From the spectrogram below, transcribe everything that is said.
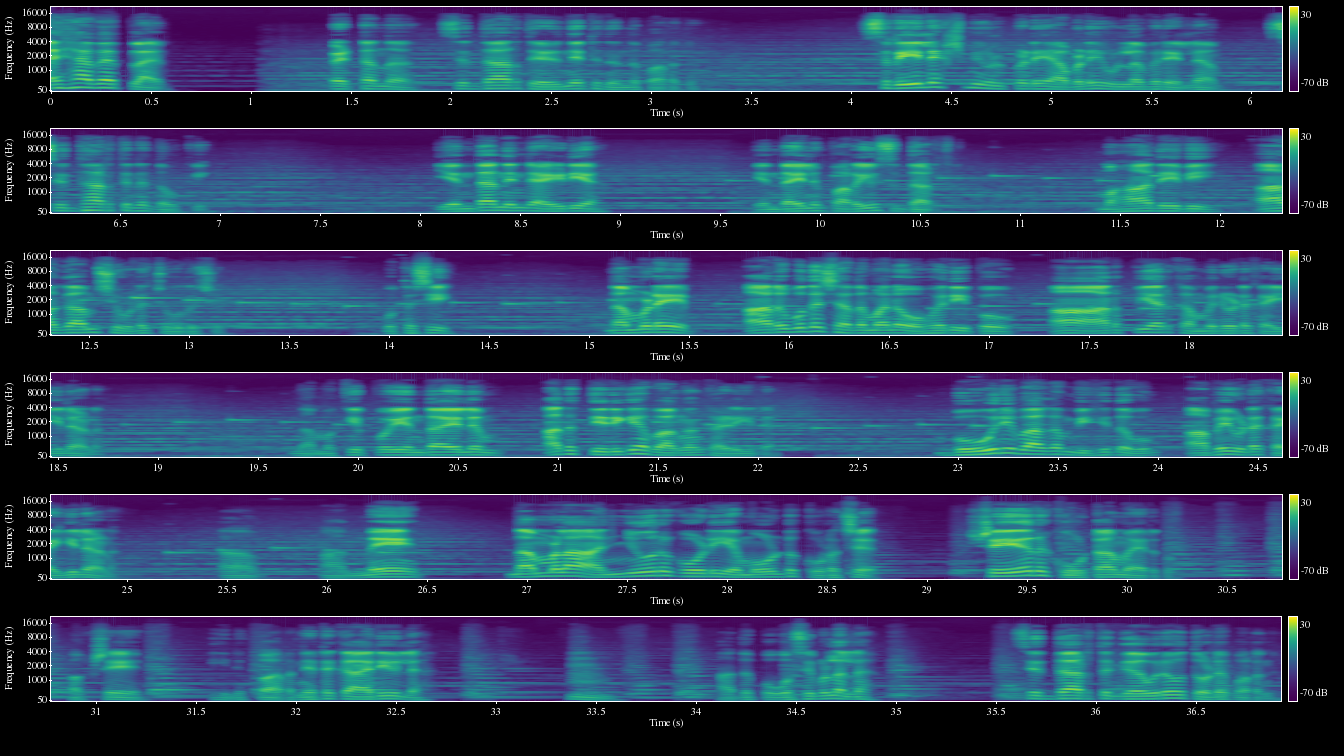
I have A plan പെട്ടെന്ന് സിദ്ധാർത്ഥ് എഴുന്നേറ്റ് നിന്ന് പറഞ്ഞു. ശ്രീലക്ഷ്മി ഉൾപ്പെടെ അവിടെയുള്ളവരെല്ലാം സിദ്ധാർത്ഥിനെ നോക്കി. എന്താ നിന്റെ ഐഡിയ? എന്തായാലും പറയൂ സിദ്ധാർത്ഥ്. മഹാദേവി ആകാംക്ഷയോടെ ചോദിച്ചു. മുത്തശ്ശി നമ്മുടെ അറുപത് ശതമാനം ഓഹരി ഇപ്പോ ആ ആർ പി ആർ കമ്പനിയുടെ കയ്യിലാണ്. നമുക്കിപ്പോൾ എന്തായാലും അത് തിരികെ വാങ്ങാൻ കഴിയില്ല. ഭൂരിഭാഗം വിഹിതവും അവയുടെ കയ്യിലാണ്. അന്നേ നമ്മൾ ആ അഞ്ഞൂറ് കോടി എമൗണ്ട് കുറച്ച് ഷെയർ കൂട്ടാമായിരുന്നു. പക്ഷേ ഇനി പറഞ്ഞിട്ട് കാര്യമില്ല. അത് പോസിബിൾ അല്ല. സിദ്ധാർത്ഥ് ഗൗരവത്തോടെ പറഞ്ഞു.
